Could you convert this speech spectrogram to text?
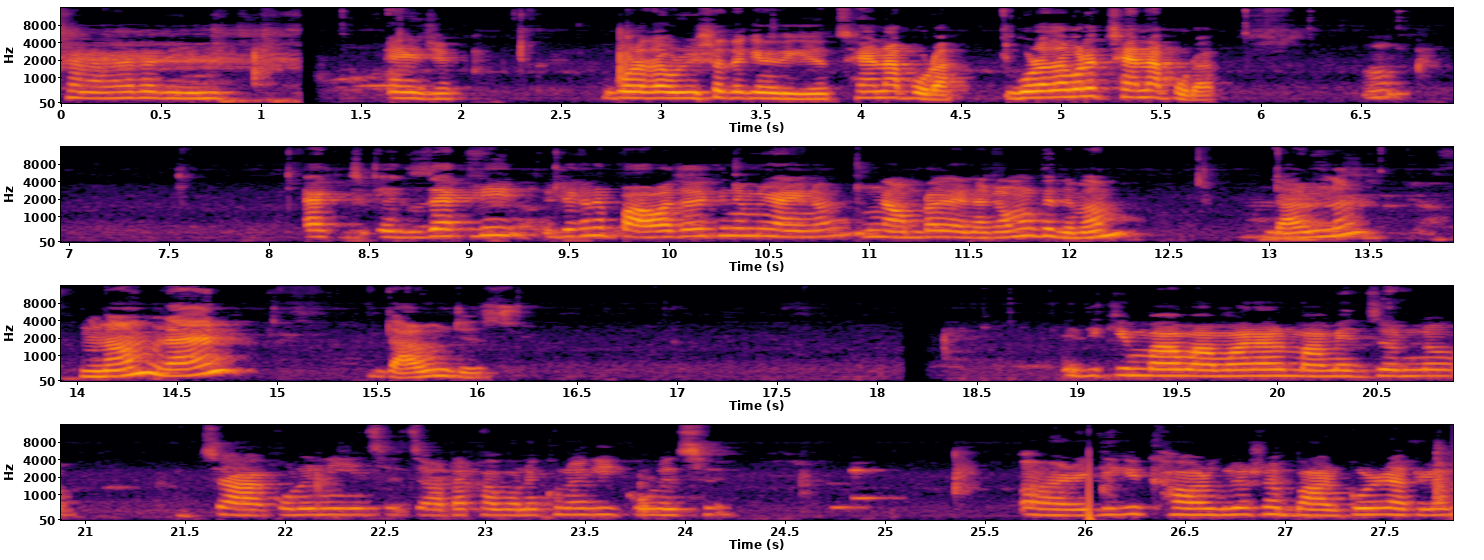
ছানা ভাজাটা দিইনি। এই যে গোড়াদা উড়িষ্যা থেকে কিনে দিয়েছে। ছেনা পোড়া গোড়াদা বলে ছেনা পোড়া এক্স্যাক্টলি এটা এখানে পাওয়া যায় কিনা আমি জানি না। নামটা জানি না। কেমন খেতে ম্যাম দারুণ না? নাম রায়ন দারুণ টেস্ট এদিকে মাম আমার আর মামের জন্য চা করে নিয়েছে। চাটা খাব, অনেকক্ষণ আগেই করেছে। আর এদিকে খাবারগুলো সব বার করে রাখলাম।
